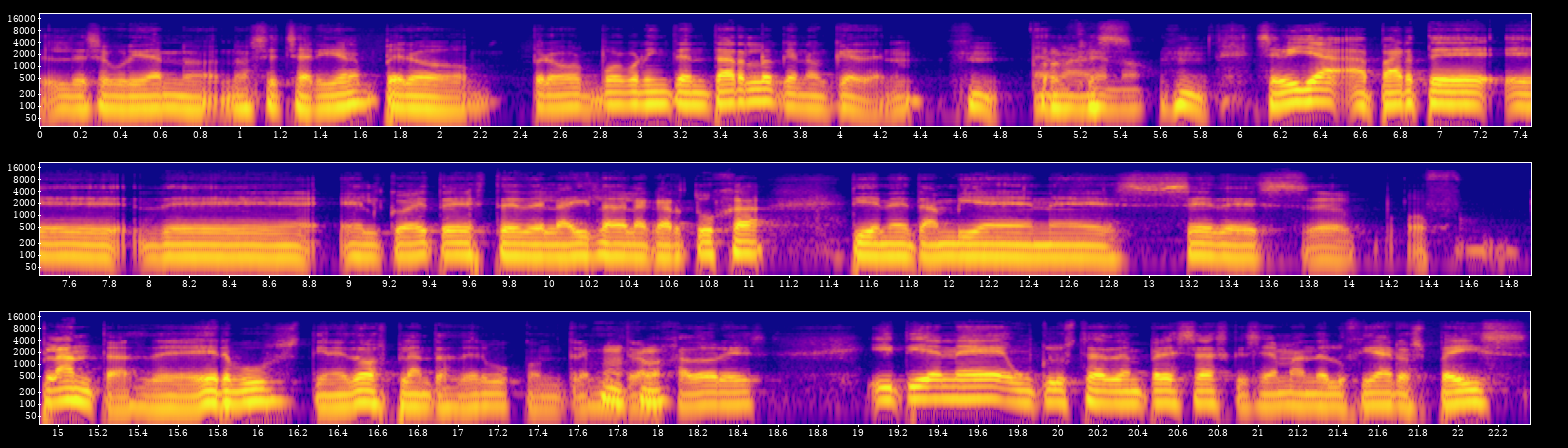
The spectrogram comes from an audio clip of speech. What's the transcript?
el de seguridad no, se echaría, pero, pero por intentarlo, que no queden. Hmm, además, hmm. Sevilla, aparte eh, de el cohete este de la isla de la Cartuja, tiene también eh, sedes, plantas de Airbus. Tiene dos plantas de Airbus con 3.000 trabajadores y tiene un clúster de empresas que se llama Andalucía Aerospace,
